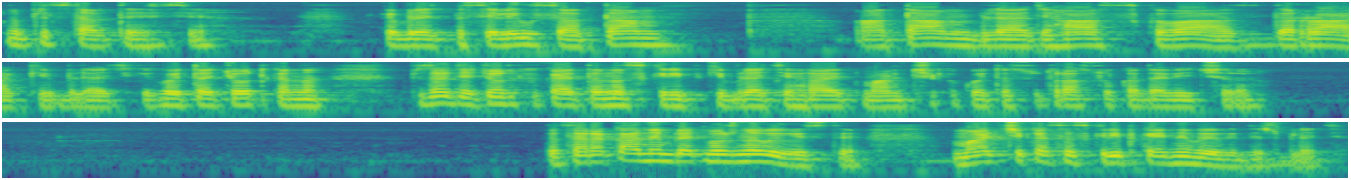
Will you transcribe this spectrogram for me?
Ну, представьте, если я, блядь, поселился, а там, а там, блядь, газ, квас, драки, блядь, какой-то тетка на... Представьте, тетка какая-то на скрипке, блядь, играет мальчик какой-то с утра, сука, до вечера. Та таракани, блядь, можна вивезти. Мальчика со скрипкой не виведеш, блядь.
